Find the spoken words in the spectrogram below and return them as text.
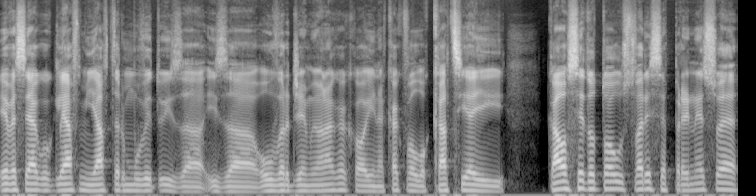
еве сега го гледавме и афтер мувито и за и за Overjam и онака као и на каква локација и као сето тоа уствари се пренесое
